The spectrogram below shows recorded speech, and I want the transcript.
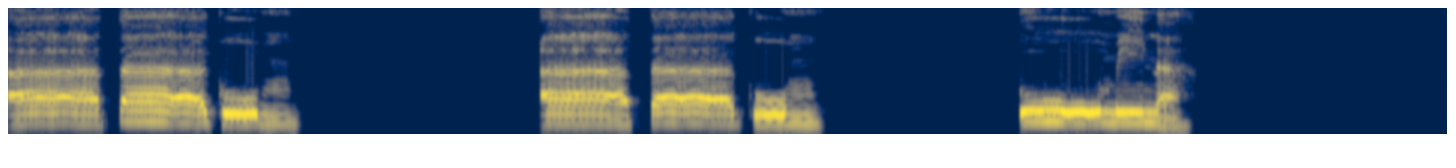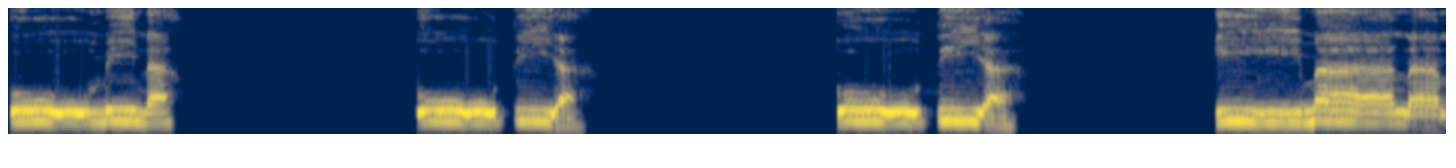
আতাকুম। আতাকুম। উমিনা। উমিনা উতিয়া উতিয়া ঈমানান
